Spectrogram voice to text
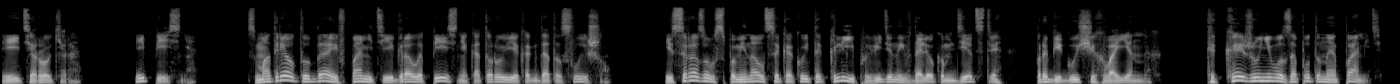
и эти рокеры. И песня. Смотрел туда, и в памяти играла песня, которую я когда-то слышал. И сразу вспоминался какой-то клип, виденный в далеком детстве, про бегущих военных. Какая же у него запутанная память.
